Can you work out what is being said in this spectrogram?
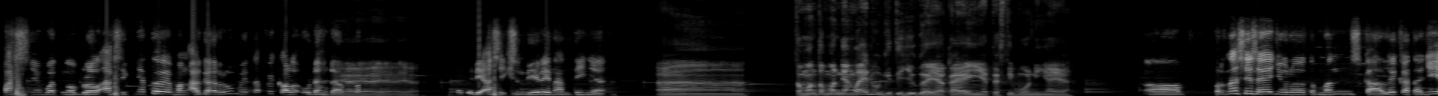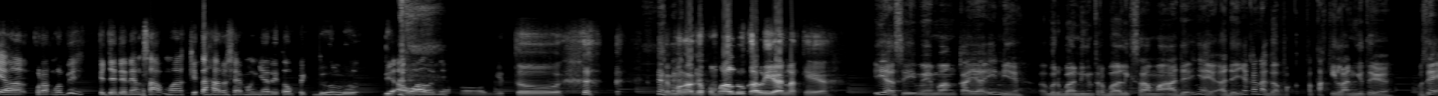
pasnya buat ngobrol asiknya tuh emang agak rumit tapi kalau udah iya, dapet iya, iya, iya. jadi asik sendiri nantinya Ah, teman-teman yang lain begitu juga ya kayaknya testimoninya ya. Eh, pernah sih saya nyuruh temen sekali katanya ya kurang lebih kejadian yang sama kita harus emang nyari topik dulu di awalnya Oh, gitu. Memang agak pemalu kali ya anaknya ya. Iya sih, memang kayak ini ya, berbanding terbalik sama adeknya ya. Adeknya kan agak pe- petakilan gitu ya. Maksudnya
